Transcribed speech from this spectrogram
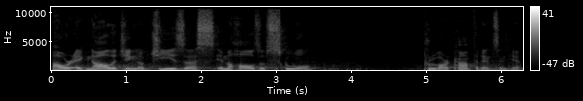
our acknowledging of Jesus in the halls of school prove our confidence in him.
